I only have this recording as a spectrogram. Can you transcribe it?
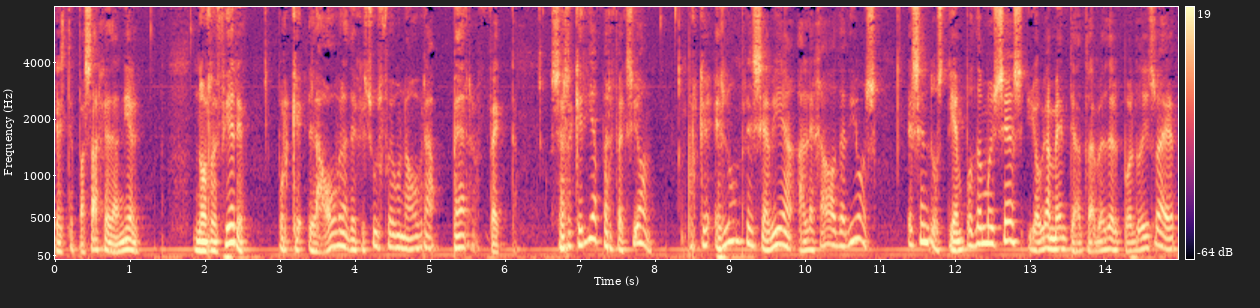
este pasaje de Daniel nos refiere, porque la obra de Jesús fue una obra perfecta. Se requería perfección, porque el hombre se había alejado de Dios. Es en los tiempos de Moisés y obviamente a través del pueblo de Israel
